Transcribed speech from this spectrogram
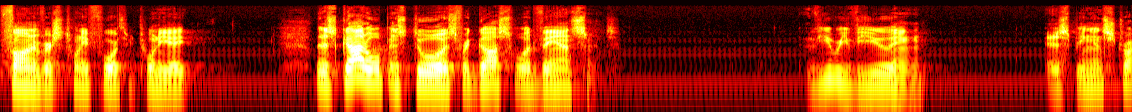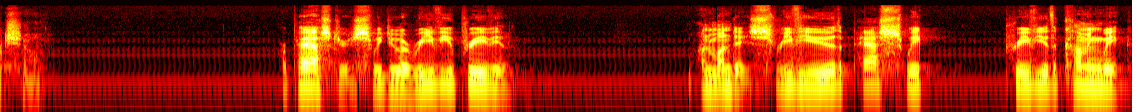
found in verse 24 through 28. That as God opens doors for gospel advancement, view reviewing as being instructional our pastors, we do a review preview on Mondays. Review the past week, preview the coming week.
